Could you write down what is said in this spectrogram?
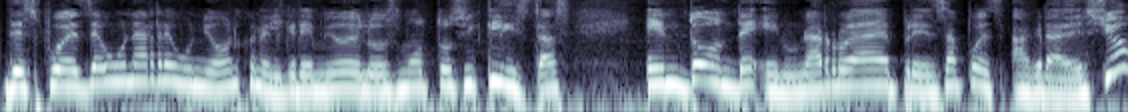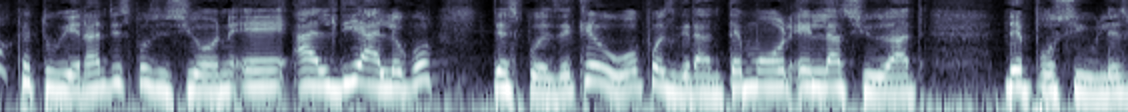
después de una reunión con el gremio de los motociclistas, en donde en una rueda de prensa pues agradeció que tuvieran disposición eh, al diálogo después de que hubo pues gran temor en la ciudad de posibles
